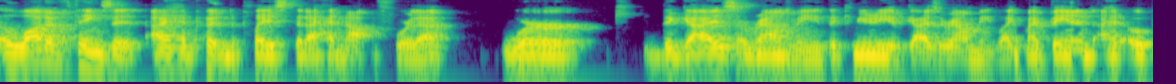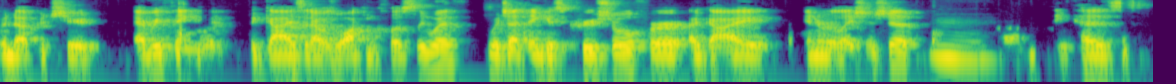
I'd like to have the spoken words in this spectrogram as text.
a lot of things that I had put into place that I had not before that were the guys around me, the community of guys around me. Like my band, I had opened up and shared everything with the guys that I was walking closely with, which I think is crucial for a guy in a relationship mm. um, because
